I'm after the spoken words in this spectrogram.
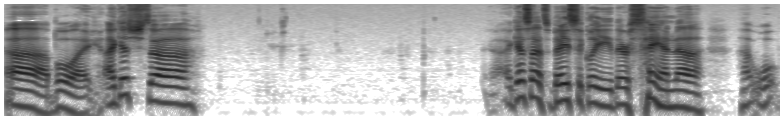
Ah, boy. I guess, uh, I guess that's basically they're saying, uh, well,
